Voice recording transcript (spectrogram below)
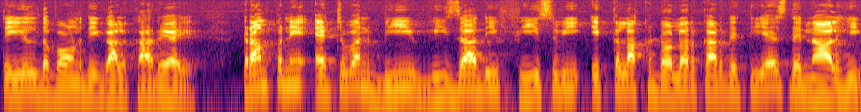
ਤੇਲ ਦਬਾਉਣ ਦੀ ਗੱਲ ਕਰ ਰਿਹਾ ਏ। ਟਰੰਪ ਨੇ H1B ਵੀਜ਼ਾ ਦੀ ਫੀਸ ਵੀ 1 ਲੱਖ ਡਾਲਰ ਕਰ ਦਿੱਤੀ ਹੈ। ਇਸ ਦੇ ਨਾਲ ਹੀ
